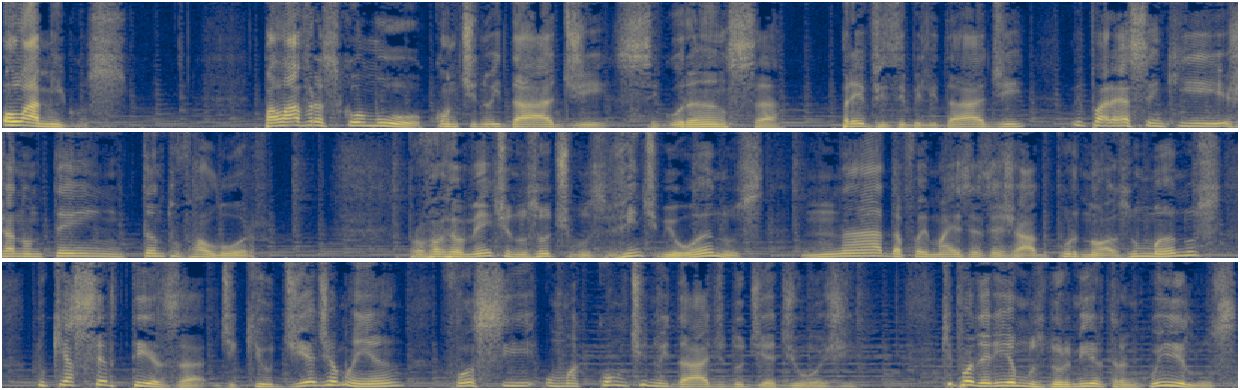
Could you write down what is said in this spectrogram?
Olá, amigos. Palavras como continuidade, segurança, previsibilidade me parecem que já não têm tanto valor. Provavelmente nos últimos 20 mil anos, nada foi mais desejado por nós humanos do que a certeza de que o dia de amanhã fosse uma continuidade do dia de hoje que poderíamos dormir tranquilos,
